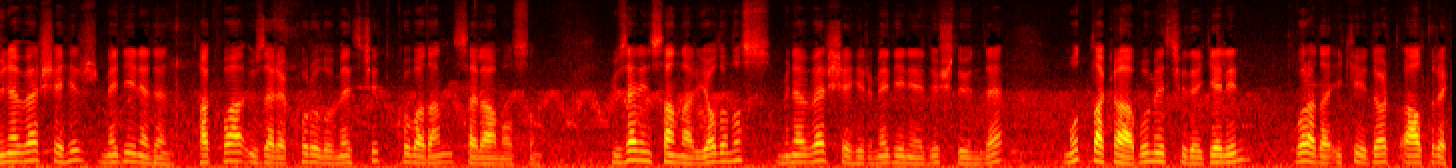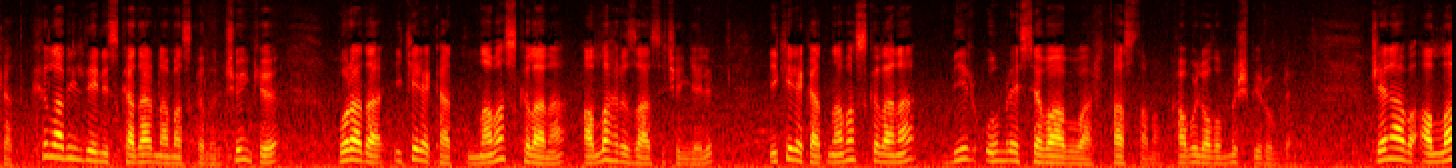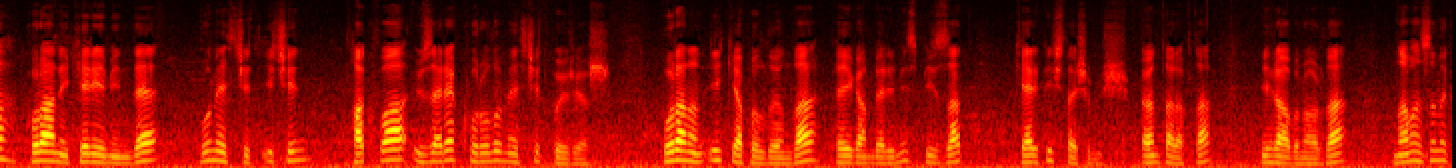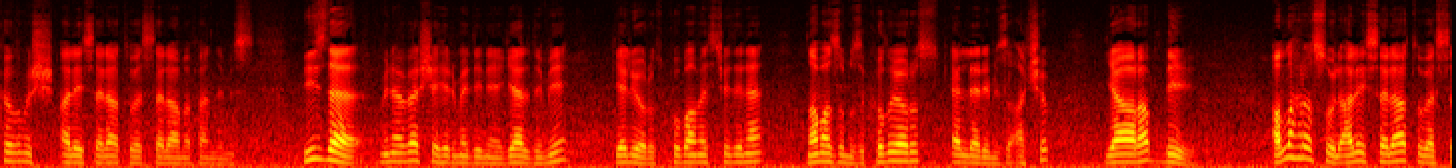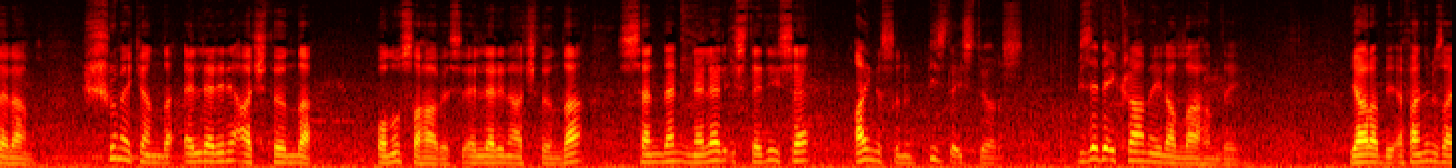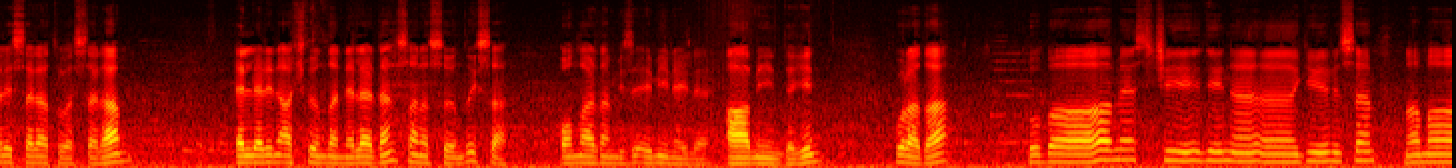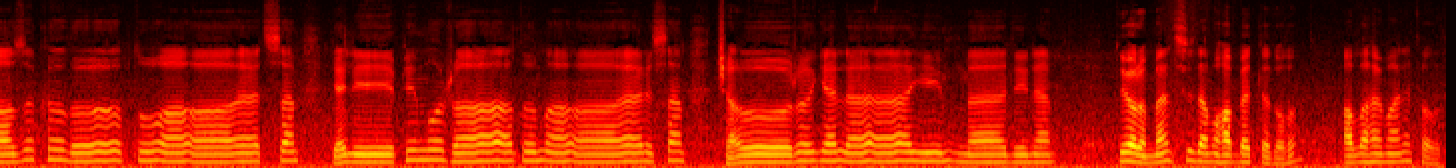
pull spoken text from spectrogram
Münevver şehir Medine'den takva üzere kurulu mescit Kuba'dan selam olsun. Güzel insanlar yolunuz Münevver şehir Medine'ye düştüğünde mutlaka bu mescide gelin. Burada 2, 4, 6 rekat kılabildiğiniz kadar namaz kılın. Çünkü burada 2 rekat namaz kılana Allah rızası için gelip 2 rekat namaz kılana bir umre sevabı var. Tas tamam. Kabul olunmuş bir umre. Cenab-ı Allah Kur'an-ı Kerim'inde bu mescit için takva üzere kurulu mescit buyuruyor. Buranın ilk yapıldığında Peygamberimiz bizzat kerpiç taşımış. Ön tarafta mihrabın orada namazını kılmış aleyhissalatu vesselam Efendimiz. Biz de Münevver şehir Medine'ye geldi mi geliyoruz Kuba Mescidine namazımızı kılıyoruz ellerimizi açıp Ya Rabbi Allah Resulü aleyhissalatu vesselam şu mekanda ellerini açtığında onun sahabesi ellerini açtığında senden neler istediyse aynısını biz de istiyoruz. Bize de ikram eyle Allah'ım deyin. Ya Rabbi Efendimiz Aleyhisselatü Vesselam ellerini açtığında nelerden sana sığındıysa onlardan bizi emin eyle. Amin deyin. Burada Kuba mescidine girsem Namazı kılıp dua etsem Gelip muradıma ersem Çağır geleyim Medine'm Diyorum ben siz de muhabbetle dolun. Allah'a emanet olun.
